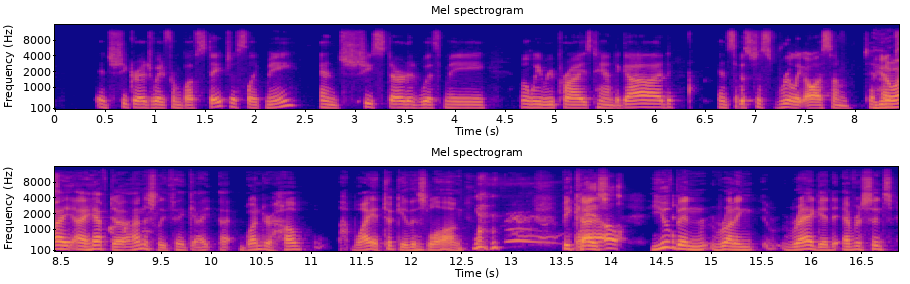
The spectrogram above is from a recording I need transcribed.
and she graduated from Buff State just like me. And she started with me when we reprised Hand to God. And so it's just really awesome to have You know, I, I have to honestly think I, I wonder how why it took you this long because Well. You've been running ragged ever since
